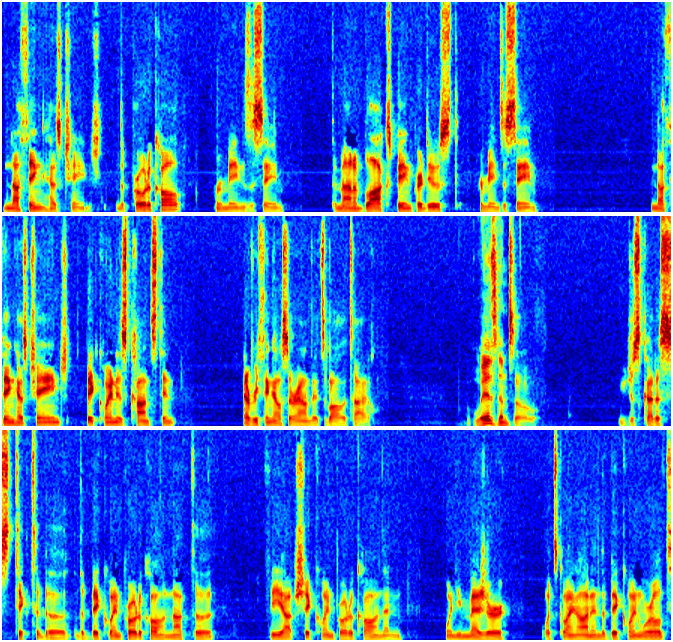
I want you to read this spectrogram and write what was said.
Nothing has changed. The protocol remains the same. The amount of blocks being produced remains the same. Nothing has changed. Bitcoin is constant. Everything else around it's volatile. Wisdom. So you just got to stick to the the Bitcoin protocol and not the fiat shitcoin protocol and then when you measure what's going on in the Bitcoin world,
